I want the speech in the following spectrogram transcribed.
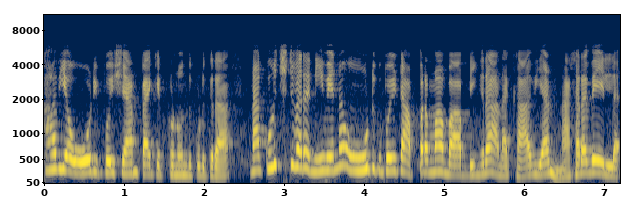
காவியா ஓடி போய் ஷாம்பு பேக்கெட் கொண்டு வந்து கொடுக்குறா. நான் குளிச்சுட்டு வரேன் நீ வேணா உன் வீட்டுக்கு போயிட்டு அப்புறமா வா அப்படிங்கிறா. ஆனால் காவியா நகரவே இல்லை.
